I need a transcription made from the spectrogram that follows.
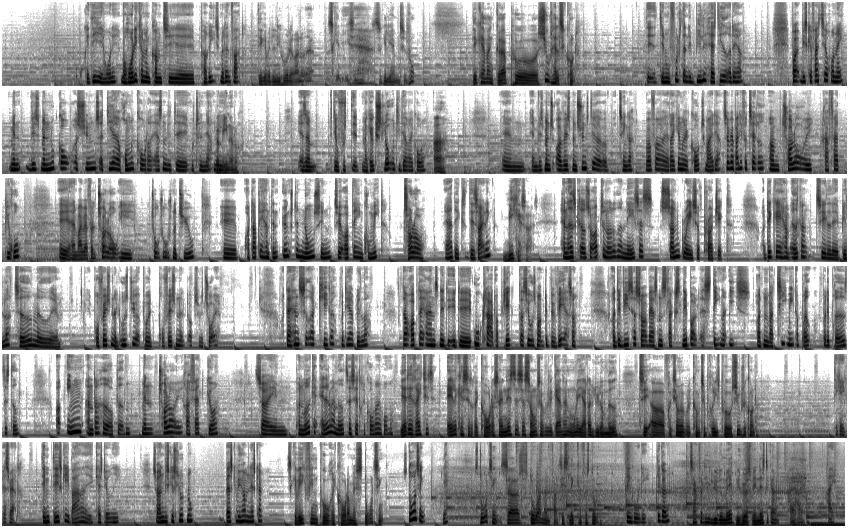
Okay, det er hurtigt. Hvor hurtigt kan man komme til øh, Paris med den fart? Det kan vi da lige hurtigt regne ud af. Så skal jeg lige se her. Så skal jeg lige have min telefon. Det kan man gøre på 7,5 sekund. Det, det er nogle fuldstændig vilde hastigheder, det her. Prøv, vi skal faktisk til at runde af, men hvis man nu går og synes, at de her rumrekorder er sådan lidt øh, utilnærmelige... Hvad mener du? Altså, det er jo man kan jo ikke slå de der rekorder. Ah, Øhm, jamen, hvis man, og hvis man synes det, og tænker, hvorfor er der ikke en rekord til mig der, så vil jeg bare lige fortælle om 12-årig Rafat Birou. Øh, han var i hvert fald 12 år i 2020. Øh, og der blev han den yngste nogensinde til at opdage en komet. 12 år. Ja, det, er- det er sejt, ikke? Mega sejt. Han havde skrevet sig op til noget, der hedder NASA's Sungrazer Project. Og det gav ham adgang til øh, billeder taget med øh, professionelt udstyr på et professionelt observatorie. Og da han sidder og kigger på de her billeder, der opdager han sådan et, et, et øh, uklart objekt, der ser ud som om det bevæger sig. Og det viser sig så at være sådan en slags snebold af sten og is, og den var 10 meter bred på det bredeste sted. Og ingen andre havde opdaget den, men 12-årige Rafat gjorde. Så øhm, på en måde kan alle være med til at sætte rekorder i rummet. Ja, det er rigtigt. Alle kan sætte rekorder, så i næste sæson, så vil vi gerne have nogle af jer, der lytter med, til at for eksempel komme til Paris på 7 sekunder. Det kan ikke være svært. Det, det skal I bare øh, kaste ud i. Søren, vi skal slutte nu. Hvad skal vi høre om næste gang? Skal vi ikke finde på rekorder med store ting? Store ting. Store ting, så store, man faktisk slet ikke kan forstå. Det er en god idé. Det gør vi. Tak fordi I lyttede med. Vi høres ved næste gang. Hej hej. Hej.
